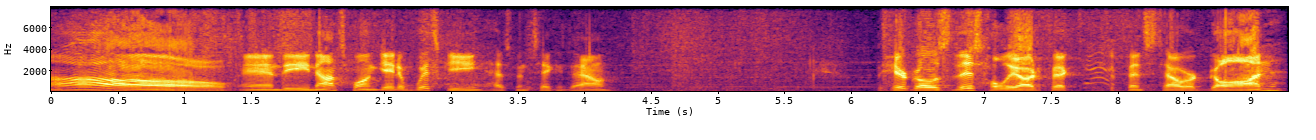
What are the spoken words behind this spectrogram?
Oh, and the non-spawn gate of whiskey has been taken down. But here goes this holy artifact defense tower gone.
